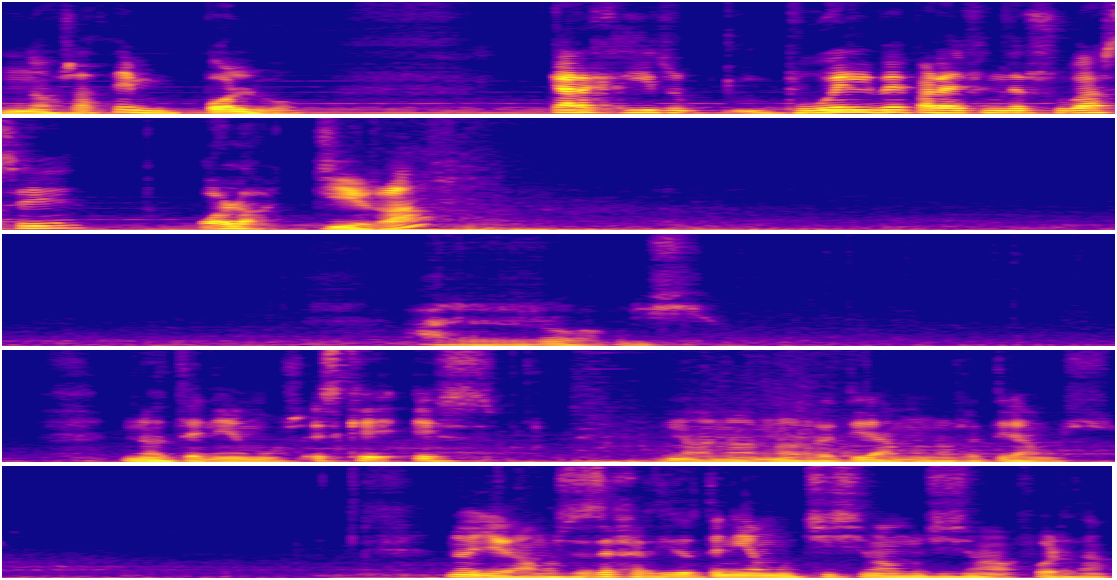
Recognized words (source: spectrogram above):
nos hacen polvo. Kargir vuelve para defender su base. ¡Hola! ¿Llega? Arroba munición. No tenemos. Es que es... No, no, nos retiramos, nos retiramos. No llegamos. Ese ejército tenía muchísima, muchísima fuerza.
